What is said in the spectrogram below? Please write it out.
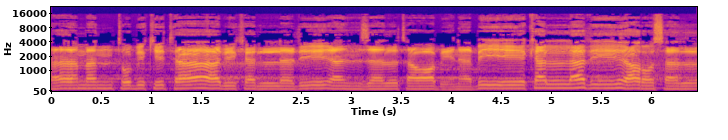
آمنت بكتابك الذي أنزلت وبنبيك الذي أرسلت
